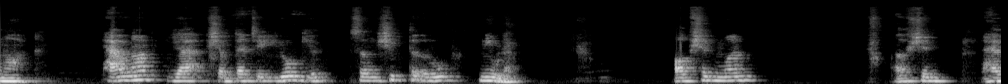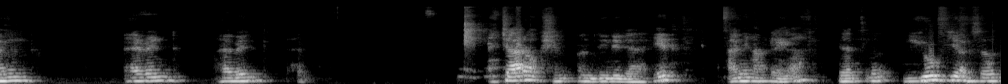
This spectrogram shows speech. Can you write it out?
not have not या शब्दाचे योग्य संक्षिप्त रूप निवडा. Option one option haven haven haven't चार ऑप्शन दिलेले आहेत आणि आपल्याला यातलं योग्य असं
